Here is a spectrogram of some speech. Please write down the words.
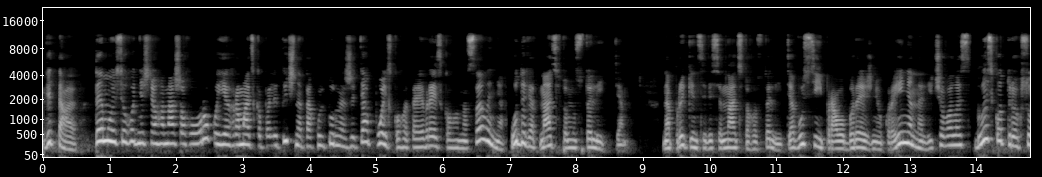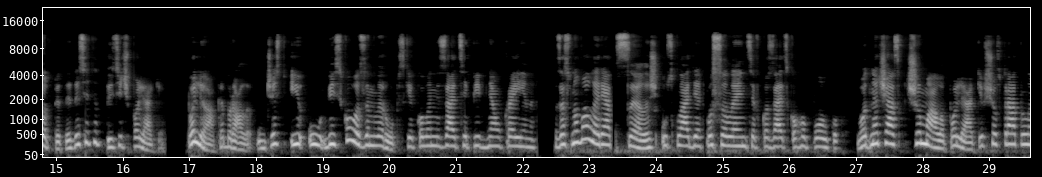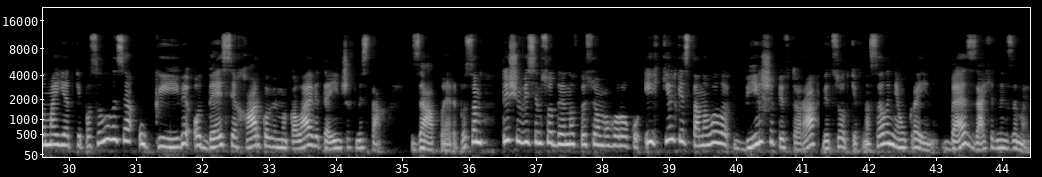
Вітаю! Темою сьогоднішнього нашого уроку є громадсько-політичне та культурне життя польського та єврейського населення у 19 столітті. Наприкінці 18 століття в усій правобережній Україні налічувалось близько 350 тисяч поляків. Поляки брали участь і у військово-землеробській колонізації півдня України, заснували ряд селищ у складі поселенців козацького полку. Водночас чимало поляків, що втратили маєтки, поселилися у Києві, Одесі, Харкові, Миколаєві та інших містах. За переписом 1897 року їх кількість становила більше 1,5% населення України без західних земель.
